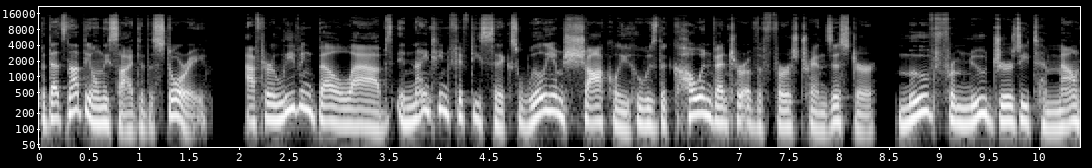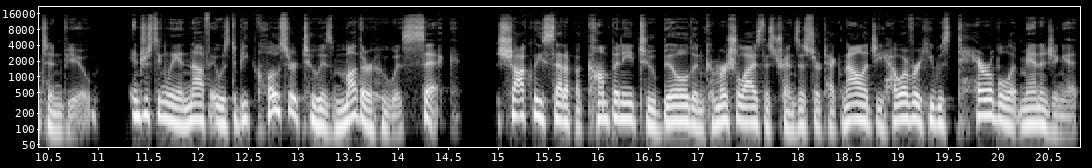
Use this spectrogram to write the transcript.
But that's not the only side to the story. After leaving Bell Labs in 1956, William Shockley, who was the co inventor of the first transistor, moved from New Jersey to Mountain View. Interestingly enough, it was to be closer to his mother who was sick. Shockley set up a company to build and commercialize this transistor technology. However, he was terrible at managing it.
